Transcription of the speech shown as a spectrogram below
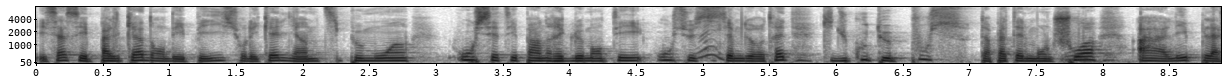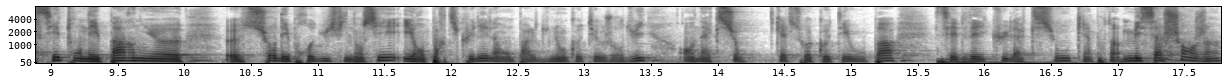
Et ça, c'est pas le cas dans des pays sur lesquels il y a un petit peu moins ou cette épargne réglementée ou ce système de retraite qui du coup te pousse, t'as pas tellement de choix, à aller placer ton épargne euh, euh, sur des produits financiers. Et en particulier, là on parle du non-côté aujourd'hui, en action, qu'elle soit cotée ou pas, c'est le véhicule action qui est important. Mais ça change, hein.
